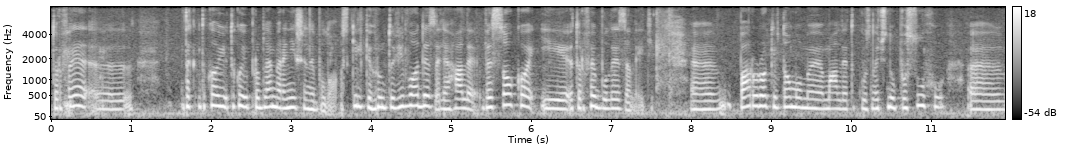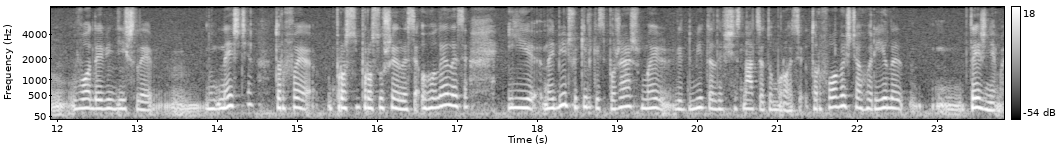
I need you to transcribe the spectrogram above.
торфи. е, так, такої, такої проблеми раніше не було, оскільки ґрунтові води залягали високо і торфи були залиті. Е, пару років тому ми мали таку значну посуху, е, води відійшли нижче, торфи прос- просушилися, оголилися. І найбільшу кількість пожеж ми відмітили в 2016 році. Торфовища горіли тижнями.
